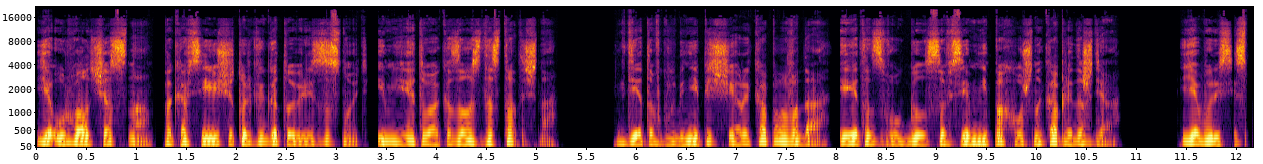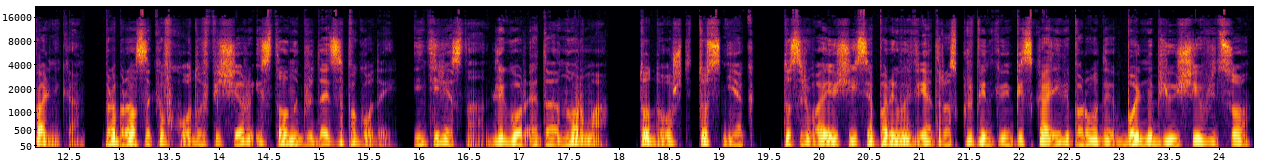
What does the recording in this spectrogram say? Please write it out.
Я урвал час сна, пока все еще только готовились заснуть, и мне этого оказалось достаточно. Где-то в глубине пещеры капала вода, и этот звук был совсем не похож на капли дождя. Я вылез из спальника, пробрался ко входу в пещеру и стал наблюдать за погодой. Интересно, для гор это норма? То дождь, то снег, то срывающиеся порывы ветра с крупинками песка или породы, больно бьющие в лицо.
